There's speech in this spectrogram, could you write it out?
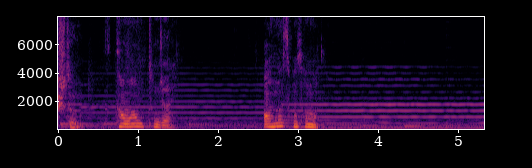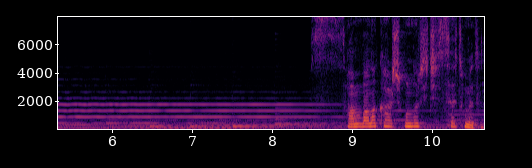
Başta Tamam Tuncay. Anlatma tamam. Sen bana karşı bunları hiç hissetmedin.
